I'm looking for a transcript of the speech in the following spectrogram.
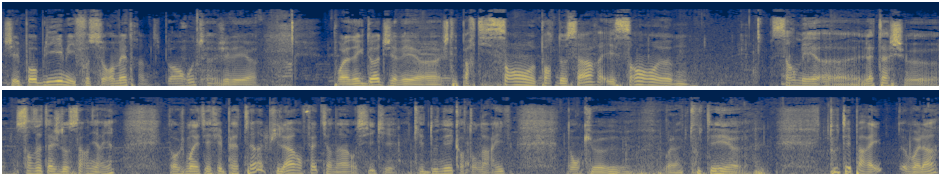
j'avais pas oublié, mais il faut se remettre un petit peu en route. J'avais, pour l'anecdote, j'avais, j'étais parti sans porte dossard et sans sans mais euh, l'attache euh, sans attache d'ossard ni rien. Donc je m'en étais fait péter et puis là en fait il y en a un aussi qui est, qui est donné quand on arrive. Donc euh, voilà tout est tout est pareil voilà.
